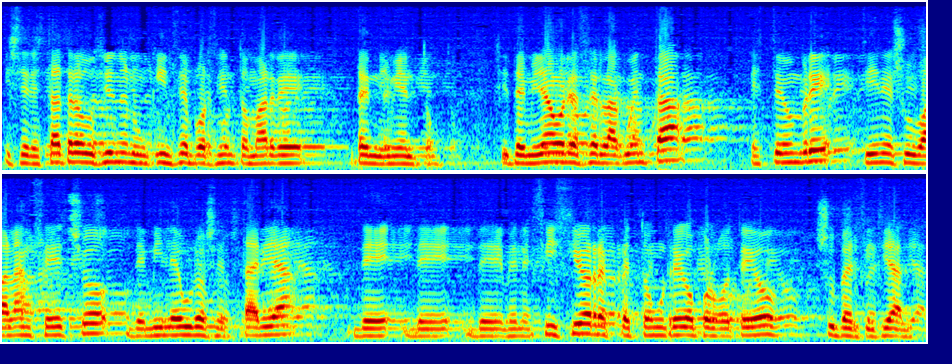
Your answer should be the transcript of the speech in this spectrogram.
y se le está traduciendo en un 15% más de rendimiento. Si terminamos de hacer la cuenta, este hombre tiene su balance hecho de 1.000 euros hectárea de, beneficio respecto a un riego por goteo superficial.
